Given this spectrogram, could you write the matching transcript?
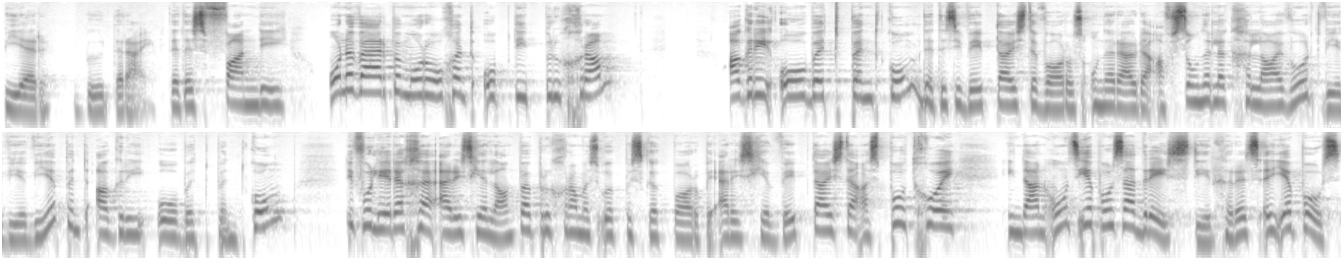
peer boerdery. Dit is van die onderwerpe môreoggend op die program agriorbit.com dit is die webtuiste waar ons onderhoude afsonderlik gelaai word www.agriorbit.com Die volledige RSG landbouprogram is ook beskikbaar op die RSG webtuiste as potgooi en dan ons e-posadres stuur gerus 'n e-pos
